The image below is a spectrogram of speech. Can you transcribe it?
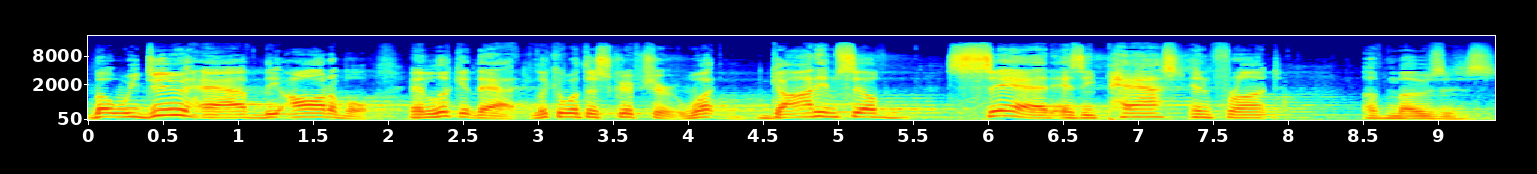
but we do have the audible. And look at that. Look at what the scripture, what God Himself said as He passed in front of Moses.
